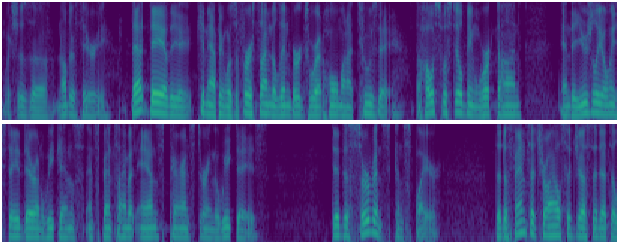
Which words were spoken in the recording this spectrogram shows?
which is uh, another theory? That day of the kidnapping was the first time the Lindberghs were at home on a Tuesday. The house was still being worked on, and they usually only stayed there on weekends and spent time at Anne's parents during the weekdays. Did the servants conspire? The defense at trial suggested that the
